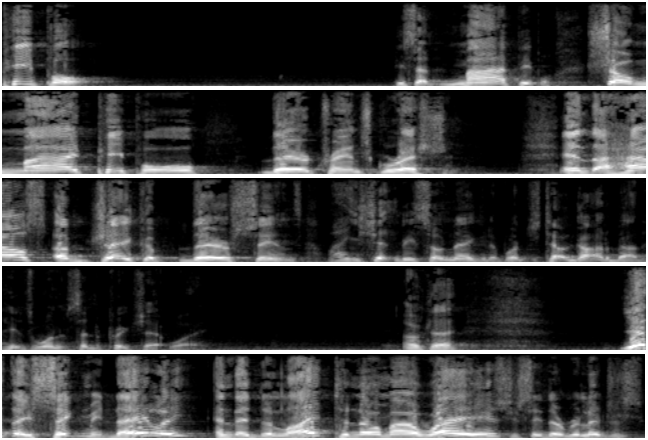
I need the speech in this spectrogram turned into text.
people. He said, My people. Show my people their transgression. In the house of Jacob, their sins. Well, you shouldn't be so negative. Well, just tell God about it. He's the one that said to preach that way. Okay? Yet they seek me daily, and they delight to know my ways. You see, they're religious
